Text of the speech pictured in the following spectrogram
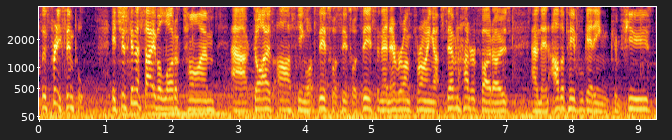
So it's pretty simple. It's just gonna save a lot of time, uh, guys asking what's this, what's this, what's this, and then everyone throwing up 700 photos, and then other people getting confused,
